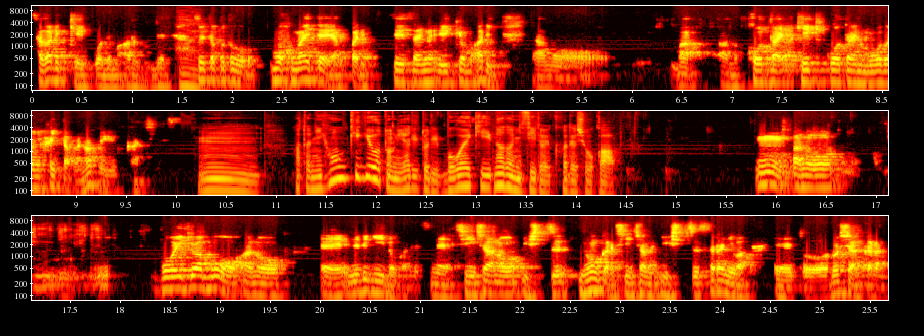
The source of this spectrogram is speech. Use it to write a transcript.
下がる傾向でもあるので、はいそういったことも踏まえて、やっぱり制裁の影響もあり、あの、まあ、あの、後退、景気後退のモードに入ったかなという感じです。うん。また、日本企業とのやり取り、貿易などについてはいかがでしょうか？うん、あの、貿易はもう、あの、えーエネルギーとかですね、新車の輸出、日本から新車の輸出、さらには、えっ、と、ロシアからの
